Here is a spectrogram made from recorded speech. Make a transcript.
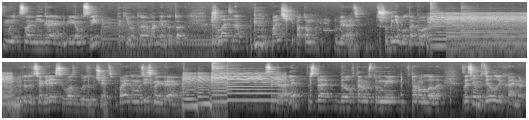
мы с вами играем прием свип, такие вот э, моменты, то желательно пальчики потом убирать, чтобы не было такого. Вот эта вся грязь у вас будет звучать. Поэтому здесь мы играем сыграли, то есть до, до второй струны второго лада, затем сделали хаммер.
